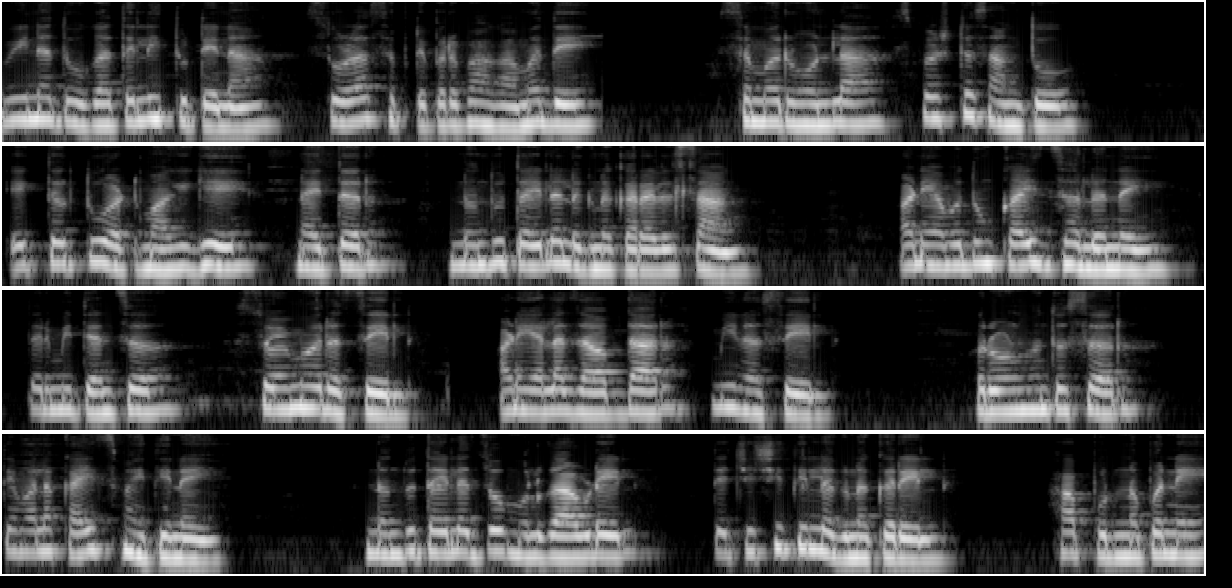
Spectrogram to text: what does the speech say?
विना दोघातली तुटेना सोळा सप्टेंबर भागामध्ये. समर रोहनला स्पष्ट सांगतो एकतर तू अटमागे घे नाहीतर नंदूताईला लग्न करायला सांग. आणि यामधून काहीच झालं नाही तर मी त्यांचं स्वयंवर असेल आणि याला जबाबदार मी नसेल. रोहन म्हणतो सर ते मला काहीच माहिती नाही. नंदूताईला जो मुलगा आवडेल त्याच्याशी ती लग्न करेल. हा पूर्णपणे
